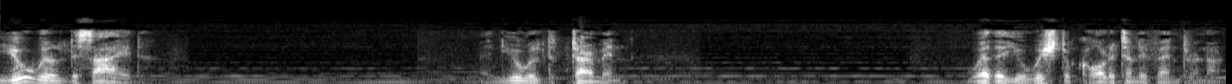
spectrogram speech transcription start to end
You will decide and you will determine whether you wish to call it an event or not.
